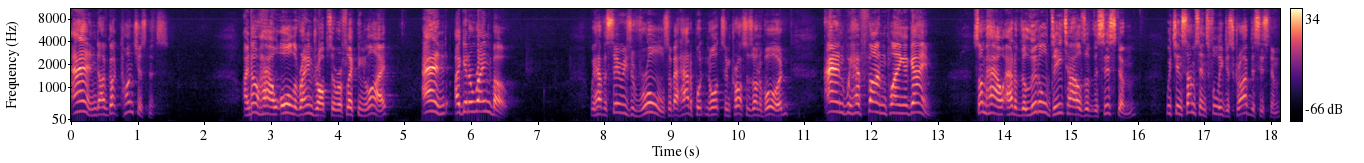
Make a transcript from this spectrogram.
and I've got consciousness. I know how all the raindrops are reflecting light, and I get a rainbow. We have a series of rules about how to put noughts and crosses on a board, and we have fun playing a game. Somehow, out of the little details of the system, which in some sense fully describe the system,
